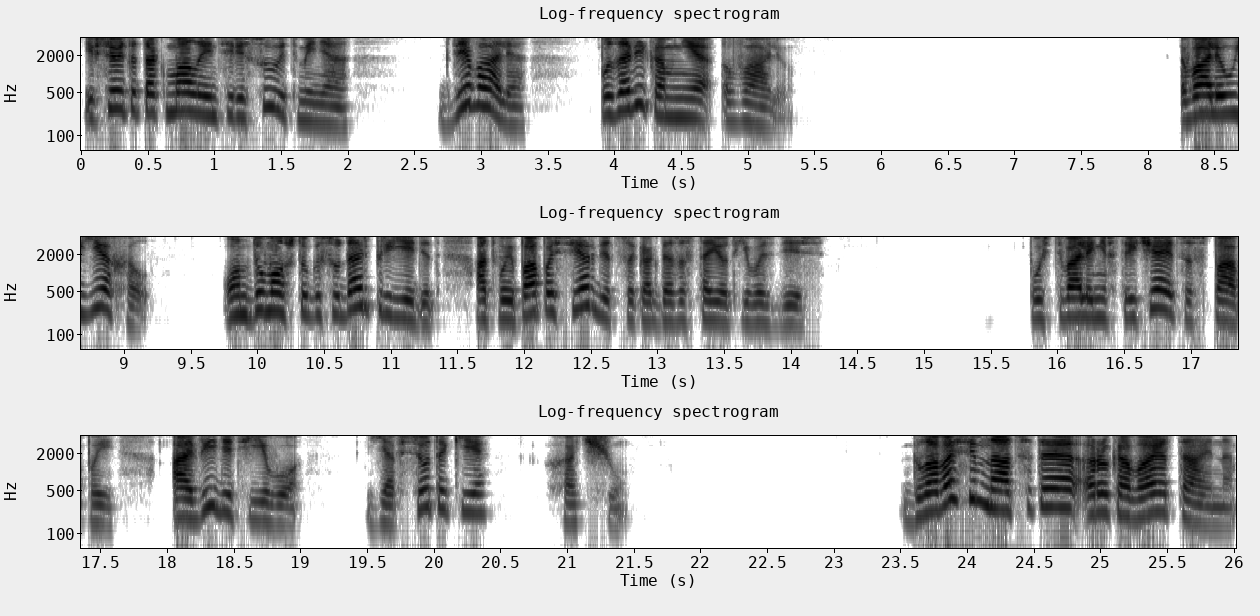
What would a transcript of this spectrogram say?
и все это так мало интересует меня. Где Валя? Позови ко мне Валю». Валя уехал. Он думал, что государь приедет, а твой папа сердится, когда застает его здесь. Пусть Валя не встречается с папой, а видеть его я все-таки хочу. Глава 17. Роковая тайна.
